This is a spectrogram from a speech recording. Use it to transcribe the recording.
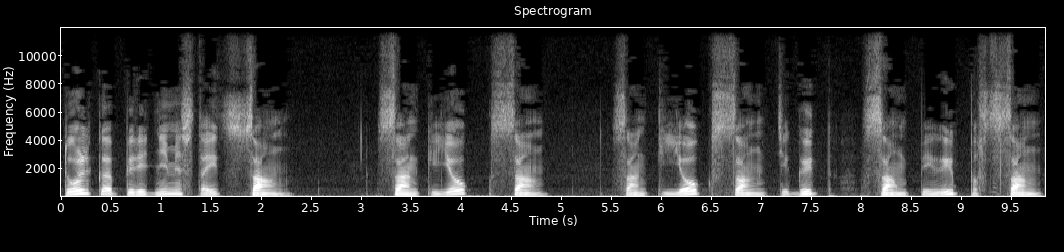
Только перед ними стоит сан. Сан киёк, сан. Сан киёк, сан тигыт, сан пирып, сан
